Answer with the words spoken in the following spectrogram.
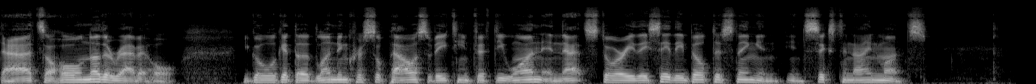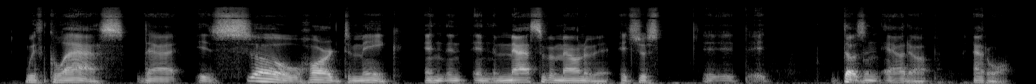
that's a whole nother rabbit hole. You go look at the London Crystal Palace of 1851, and that story, they say they built this thing in, in six to nine months with glass that is so hard to make and, and, and the massive amount of it. It's just, it, it doesn't add up at all.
